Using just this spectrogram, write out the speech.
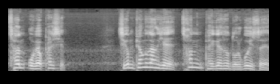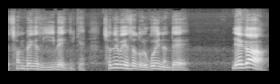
1580. 지금 평상시에 1100에서 놀고 있어요. 1100에서 200 이렇게 1200에서 놀고 있는데 얘가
